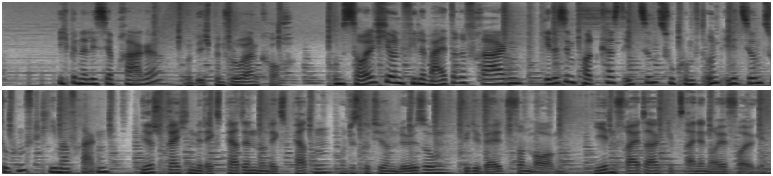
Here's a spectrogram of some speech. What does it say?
Ich bin Alicia Prager. Und ich bin Florian Koch. Um solche und viele weitere Fragen geht es im Podcast Edition Zukunft und Edition Zukunft Klimafragen. Wir sprechen mit Expertinnen und Experten und diskutieren Lösungen für die Welt von morgen. Jeden Freitag gibt es eine neue Folge.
